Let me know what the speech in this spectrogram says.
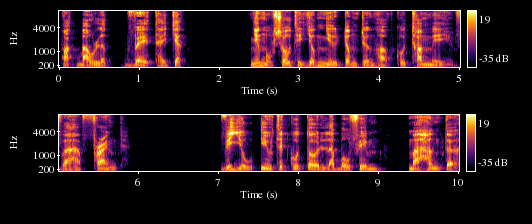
hoặc bạo lực về thể chất. Nhưng một số thì giống như trong trường hợp của Tommy và Frank. Ví dụ yêu thích của tôi là bộ phim mà Hunter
